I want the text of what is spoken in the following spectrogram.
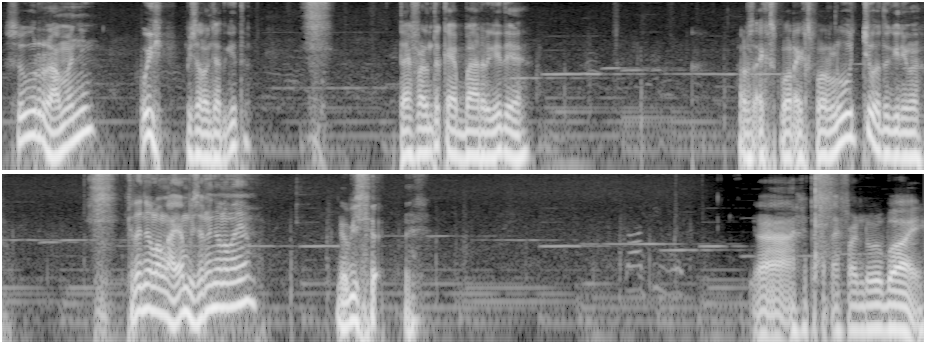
Suram anjing. Wih, bisa loncat gitu. Tavern tuh kayak bar gitu ya. Harus explore-explore lucu atau gini mah. Kita nyolong ayam, bisa nggak nyolong ayam? Nggak bisa. Nah, kita ke tavern dulu, boy.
